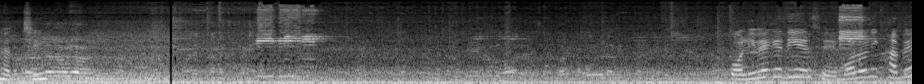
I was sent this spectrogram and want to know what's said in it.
খাচ্ছি। পলিব্যাগে দিয়েছে। বলনি খাবে?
